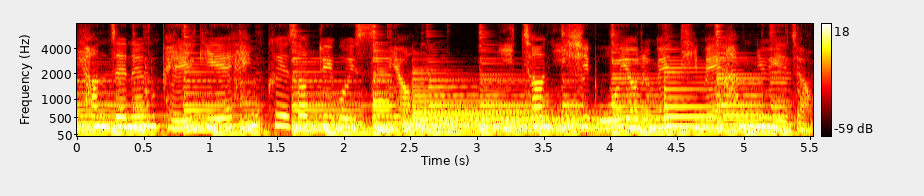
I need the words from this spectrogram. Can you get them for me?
현재는 벨기에 행크에서 뛰고 있으며 2025 여름에 팀에 합류 예정.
